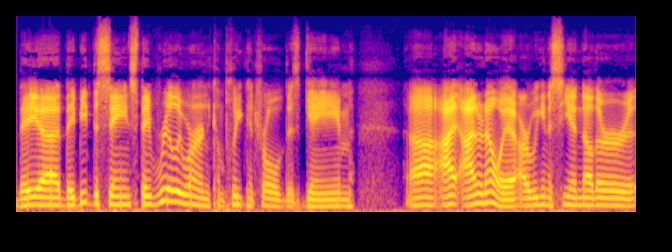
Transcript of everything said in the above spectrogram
They uh, they beat the Saints. They really were in complete control of this game. Uh, I I don't know. Are we going to see another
